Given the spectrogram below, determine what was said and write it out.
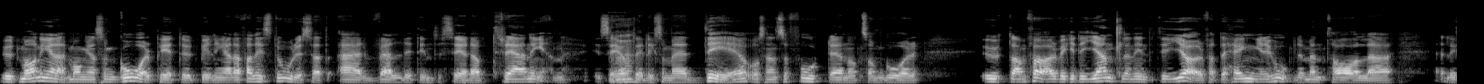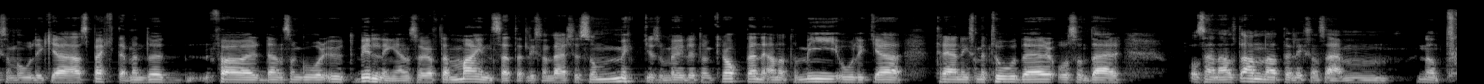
utmaningen är att många som går PT-utbildning, i alla fall historiskt sett, är väldigt intresserade av träningen. Säg mm. att det liksom är det och sen så fort det är något som går utanför, vilket det egentligen inte gör för att det hänger ihop, det mentala, liksom olika aspekter. Men det, för den som går utbildningen så är det ofta mindsetet liksom lär sig så mycket som möjligt om kroppen, anatomi, olika träningsmetoder och sånt där. Och sen allt annat är liksom så här, mm, något,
